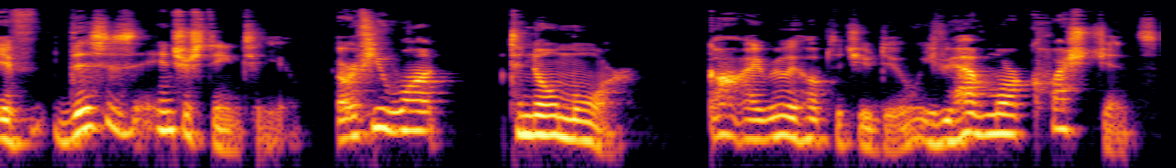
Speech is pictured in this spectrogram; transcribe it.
If this is interesting to you, or if you want to know more, God, I really hope that you do. If you have more questions,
